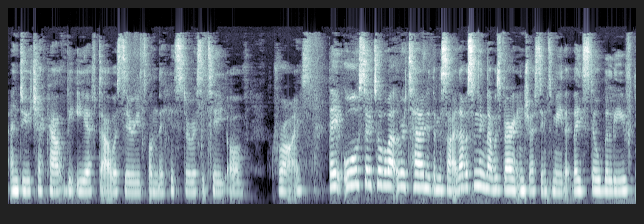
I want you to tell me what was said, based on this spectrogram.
And do check out the EF Dawah series on the historicity of Christ. They also talk about the return of the Messiah. That was something that was very interesting to me that they still believe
